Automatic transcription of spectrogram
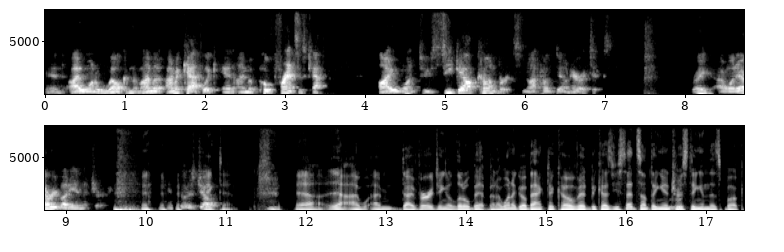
And I want to welcome them. I'm a, I'm a Catholic and I'm a Pope Francis Catholic. I want to seek out converts, not hunt down heretics. Right? I want everybody in the church. And so does Joe. Yeah, yeah. I, I'm diverging a little bit, but I want to go back to COVID because you said something interesting in this book.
